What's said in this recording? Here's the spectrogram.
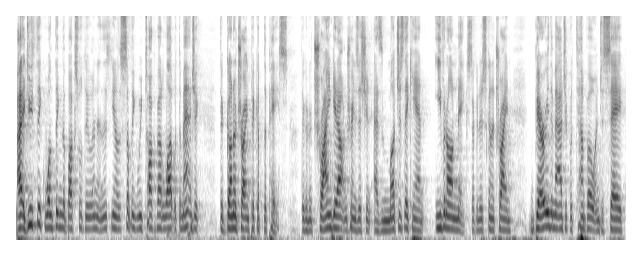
I do think one thing the Bucks will do, and this, you know, this is something we talk about a lot with the Magic. They're gonna try and pick up the pace. They're gonna try and get out in transition as much as they can, even on makes. They're just gonna try and bury the Magic with tempo and just say,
